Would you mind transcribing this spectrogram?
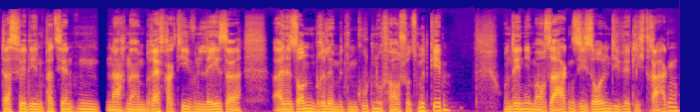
dass wir den Patienten nach einem refraktiven Laser eine Sonnenbrille mit einem guten UV-Schutz mitgeben und denen eben auch sagen, sie sollen die wirklich tragen.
